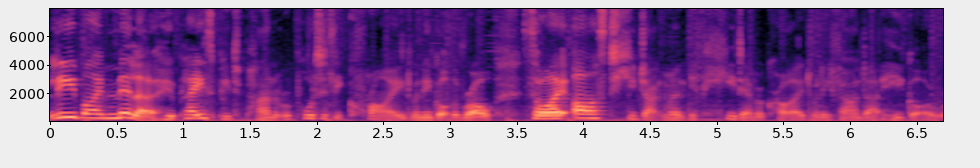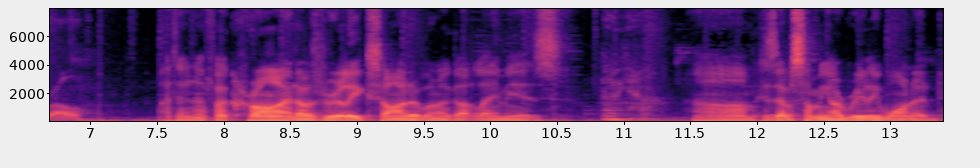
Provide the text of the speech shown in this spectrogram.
Levi Miller, who plays Peter Pan, reportedly cried when he got the role, so I asked Hugh Jackman if he'd ever cried when he found out he got a role. I don't know if I cried. I was really excited when I got Les Mis. Oh, yeah. Because that was something I really wanted.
